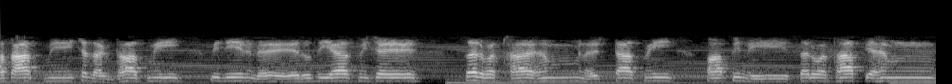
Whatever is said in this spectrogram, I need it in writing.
हतास्मि च दग्धास्मि विदीर्णे हृदयास्मि च। सर्वथाहं नष्टास्मि पापिनी सर्वथाप्यहम्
